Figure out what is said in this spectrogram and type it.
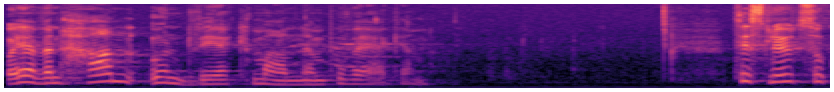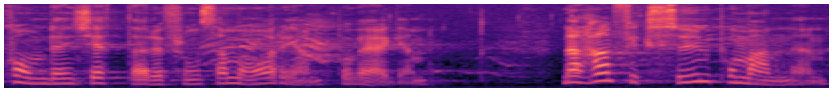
och även han undvek mannen på vägen. Till slut så kom det en kättare från Samarien på vägen. När han fick syn på mannen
